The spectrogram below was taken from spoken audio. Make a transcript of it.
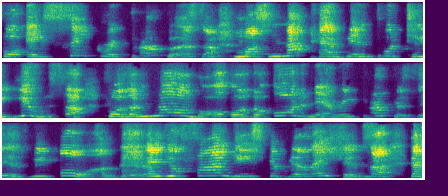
for a sacred purpose uh, must not have been put to use uh, for the normal or the ordinary purposes before. Yeah. And you find these stipulations uh, that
